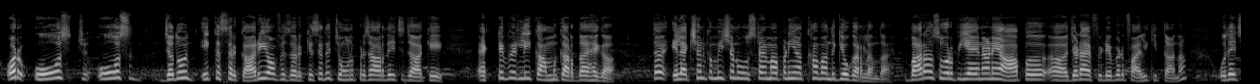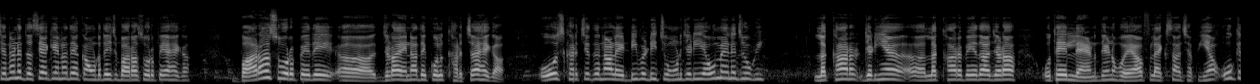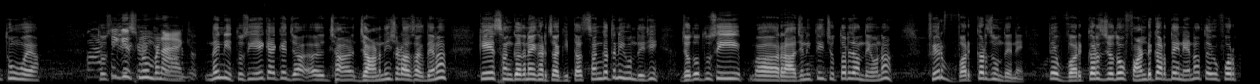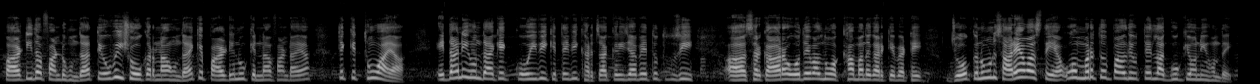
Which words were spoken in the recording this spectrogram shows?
ਔਰ ਉਸ ਚ- ਉਸ ਜਦੋਂ ਇੱਕ ਸਰਕਾਰੀ ਆਫੀਸਰ ਕਿਸੇ ਦੇ ਚੋਣ ਪ੍ਰਚਾਰ ਦੇ ਵਿੱਚ ਜਾ ਕੇ ਐਕਟਿਵਲੀ ਕੰਮ ਕਰਦਾ ਹੈਗਾ, ਤਾਂ ਇਲੈਕਸ਼ਨ ਕਮਿਸ਼ਨ ਉਸ ਟਾਈਮ ਆਪਣੀਆਂ ਅੱਖਾਂ ਬੰਦ ਕਿਉਂ ਕਰ ਲੈਂਦਾ? ਹੈ 1200 ਰੁਪਏ ਇਹਨਾਂ ਨੇ ਆਪ ਜਿਹੜਾ ਐਫੀਡੇਵਿਟ ਫਾਈਲ ਕੀਤਾ ਨਾ, ਉਹਦੇ 'ਚ ਇਹਨਾਂ ਨੇ ਦੱਸਿਆ ਕਿ ਇਹਨਾਂ ਦੇ ਅਕਾਊਂਟ ਦੇ ਵਿੱਚ 1200 ਰੁਪਏ ਹੈਗਾ। 1200 ਰੁਪਏ ਦੇ ਜਿਹੜਾ ਇਹਨਾਂ ਦੇ ਕੋਲ ਖਰਚਾ ਹੈਗਾ, ਉਸ ਖਰਚੇ ਦੇ ਨਾਲ ਐਡੀ ਵੱਡੀ ਚੋਣ ਜਿਹੜੀ ਹੈ ਉਹ ਮੈਨੇਜ ਹੋ ਗਈ। ਲੱਖਾਂ, ਜਿਹੜੀਆਂ ਲੱਖਾਂ ਰੁਪਏ ਦਾ ਜਿਹੜਾ ਉਥੇ ਲੈਣ ਦੇਣ ਹੋਇਆ, ਫਲੈਕਸਾਂ ਛਪੀਆਂ, ਉਹ ਕਿੱਥੋਂ ਹੋਇਆ? ਪਾਰਟੀ ਕਿਸ ਨੂੰ ਬਣਾਇਆ ਗਿਆ? ਨਹੀਂ ਨਹੀਂ ਤੁਸੀਂ ਇਹ ਕਹਿ ਕੇ ਜਾ- ਅ, ਛਾ- ਜਾਣ ਨਹੀਂ ਛੜਾ ਸਕਦੇ ਨਾ ਕਿ ਇਹ ਸੰਗਤ ਨੇ ਖਰਚਾ ਕੀਤਾ। ਸੰਗਤ ਨਹੀਂ ਹੁੰਦੀ ਜੀ। ਜਦੋਂ ਤੁਸੀਂ ਅ, ਰਾਜਨੀਤੀ ਚ ਉਤਰ ਜਾਂਦੇ ਹੋ ਨਾ ਫਿਰ ਵਰਕਰਸ ਹੁੰਦੇ ਨੇ। ਤੇ ਵਰਕਰਸ ਜਦੋਂ ਫੰਡ ਕਰਦੇ ਨੇ ਨਾ ਤੇ ਉਹ ਫਿਰ ਪਾਰਟੀ ਦਾ ਫੰਡ ਹੁੰਦਾ ਤੇ ਉਹ ਵੀ ਸ਼ੋਅ ਕਰਨਾ ਹੁੰਦਾ ਹੈ ਕਿ ਪਾਰਟੀ ਨੂੰ ਕਿੰਨਾ ਫੰਡ ਆਇਆ ਤੇ ਕਿੱਥੋਂ ਆਇਆ। ਇਦਾਂ ਨਹੀਂ ਹੁੰਦਾ ਕਿ ਕੋਈ ਵੀ ਕਿਤੇ ਵੀ ਖਰਚਾ ਕਰੀ ਜਾਵੇ ਤੇ ਤੁਸੀਂ ਅ, ਸਰਕਾਰ ਉਹਦੇ ਵੱਲ ਨੂੰ ਅੱਖਾਂ ਬੰਦ ਕਰਕੇ ਬੈਠੇ। ਜੋ ਕਾਨੂੰਨ ਸਾਰਿਆਂ ਵਾਸਤੇ ਆ ਉਹ ਅੰਮ੍ਰਿਤਪਾਲ ਦੇ ਉੱਤੇ ਲਾਗੂ ਕਿਉਂ ਨਹੀਂ ਹੁੰਦੇ?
